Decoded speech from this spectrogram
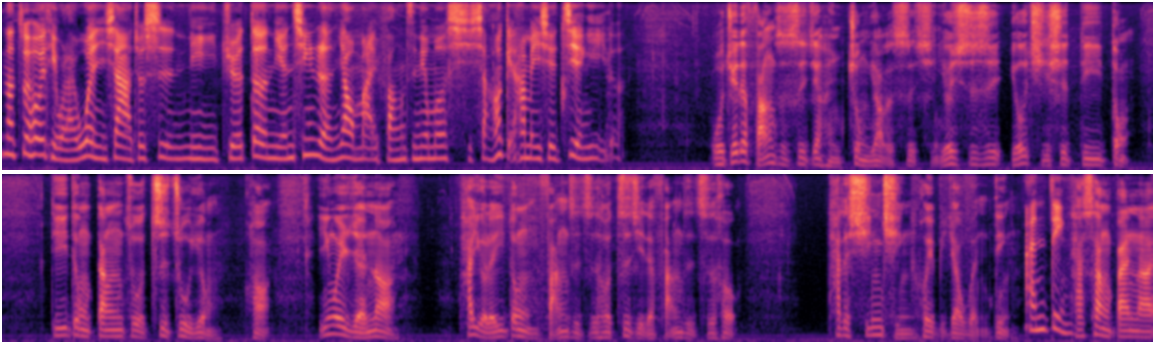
那最后一题我来问一下，就是你觉得年轻人要买房子，你有没有想要给他们一些建议的？我觉得房子是一件很重要的事情，尤其是尤其是第一栋，第一栋当做自住用，哈，因为人呢、哦，他有了一栋房子之后，自己的房子之后。他的心情会比较稳定、安定。他上班啊，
